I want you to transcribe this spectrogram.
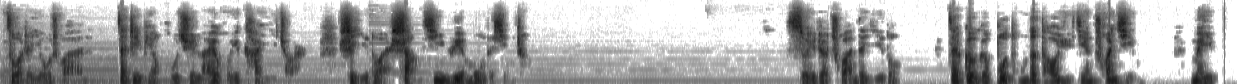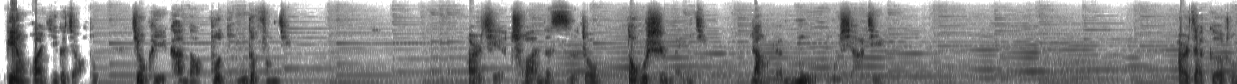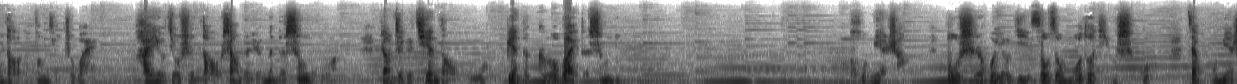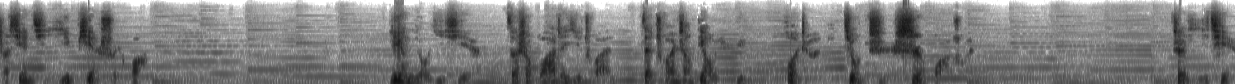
坐着游船在这片湖区来回看一圈，是一段赏心悦目的行程。随着船的移动，在各个不同的岛屿间穿行，每变换一个角度。就可以看到不同的风景，而且船的四周都是美景，让人目不暇接。而在各种岛的风景之外，还有就是岛上的人们的生活，让这个千岛湖变得格外的生动。湖面上不时会有一艘艘摩托艇驶过，在湖面上掀起一片水花。另有一些则是划着一船在船上钓鱼，或者就只是划船。这一切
